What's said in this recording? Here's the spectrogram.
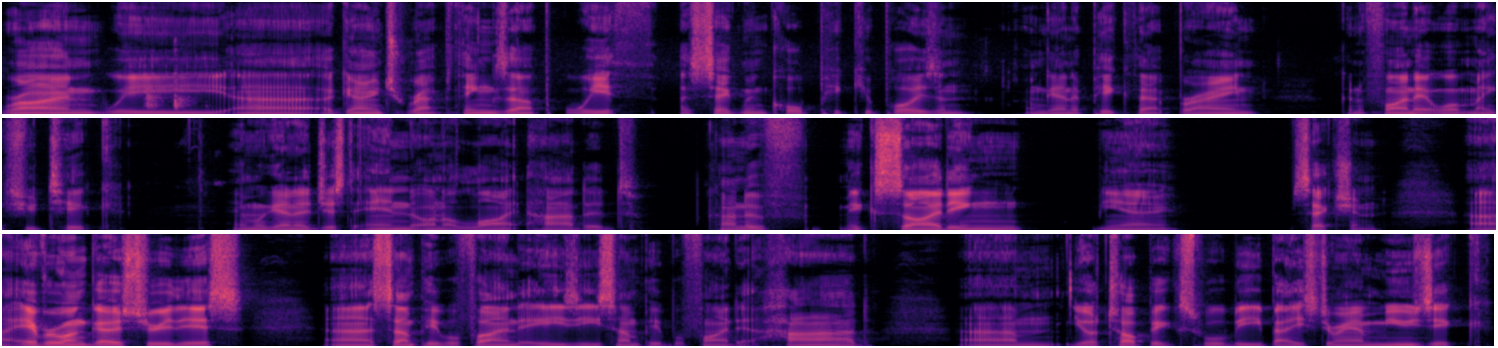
Ryan, we uh, are going to wrap things up with a segment called Pick Your Poison. I'm going to pick that brain, going to find out what makes you tick, and we're going to just end on a light-hearted, kind of exciting, you know, section. Uh, everyone goes through this. Uh, some people find it easy, some people find it hard. Um, your topics will be based around music,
